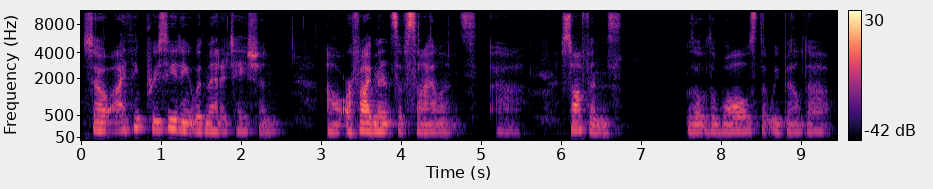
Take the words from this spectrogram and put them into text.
So I think preceding it with meditation uh, or five minutes of silence uh, softens the, the walls that we build up.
